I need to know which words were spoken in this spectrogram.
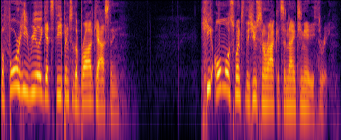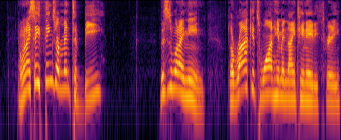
Before he really gets deep into the broadcasting, he almost went to the Houston Rockets in 1983. And when I say things are meant to be, this is what I mean. The Rockets want him in 1983.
